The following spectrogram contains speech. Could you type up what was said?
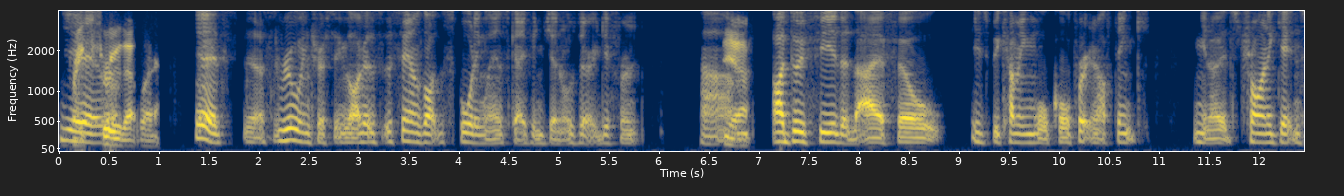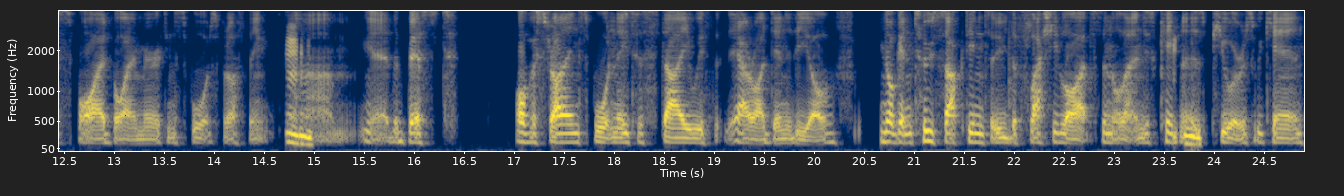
yeah, break through that way. Yeah, it's yeah, it's real interesting. Like it sounds like the sporting landscape in general is very different. Um, yeah, I do fear that the AFL is becoming more corporate, and I think you know it's trying to get inspired by American sports. But I think mm-hmm. um, yeah, the best of Australian sport needs to stay with our identity of not getting too sucked into the flashy lights and all that, and just keeping mm-hmm. it as pure as we can.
